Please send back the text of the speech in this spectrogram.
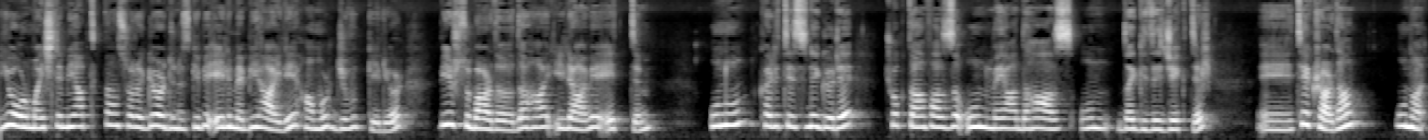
yoğurma işlemi yaptıktan sonra gördüğünüz gibi elime bir hayli hamur cıvık geliyor. Bir su bardağı daha ilave ettim. Unun kalitesine göre çok daha fazla un veya daha az un da gidecektir. E, tekrardan una,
